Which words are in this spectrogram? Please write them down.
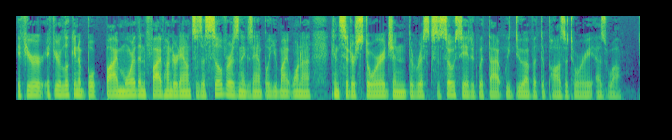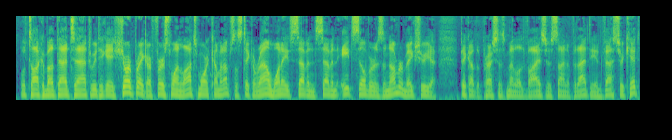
If you're if you're looking to buy more than 500 ounces of silver as an example, you might want to consider storage and the risks associated with that. We do have a depository as well. We'll talk about that after we take a short break. Our first one, lots more coming up, so stick around. 1 877 Silver is the number. Make sure you pick up the Precious Metal Advisor, sign up for that, the Investor Kit,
